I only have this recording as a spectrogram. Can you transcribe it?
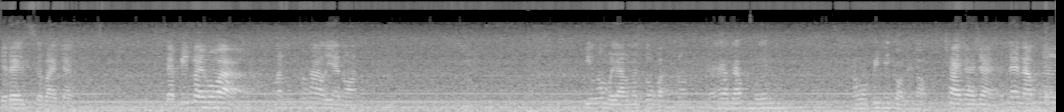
จะได้สบายใจ แต่ปิดไว้เพราะว่ามันค่อนข้างละเอียดอ่อนยิงเข้ามายังมันตกอะเนาะแต่ถ้ารับเมินเอามาปิ้งนี่ก่อนเลยเนาะใช่ใช่ใช่แนะนำคือ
